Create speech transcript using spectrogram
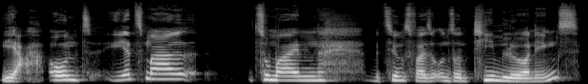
Ja, und jetzt mal zu meinen beziehungsweise unseren Team Learnings.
